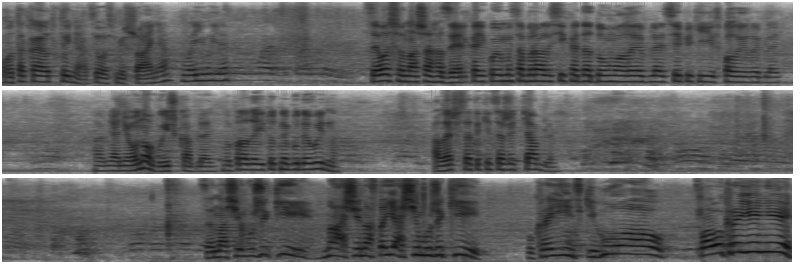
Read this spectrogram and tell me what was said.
Ось така от хуйня. Це ось Мішаня воює. Це ось наша газелька, якою ми собирались їхати додому, але, блядь, сепіки її спалили, блядь. Гавняні, воно вишка, блядь. Ну правда, її тут не буде видно. Але ж все-таки це життя, блядь. Це наші мужики! Наші настоящі мужики! Українські! Воу! Слава Україні!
